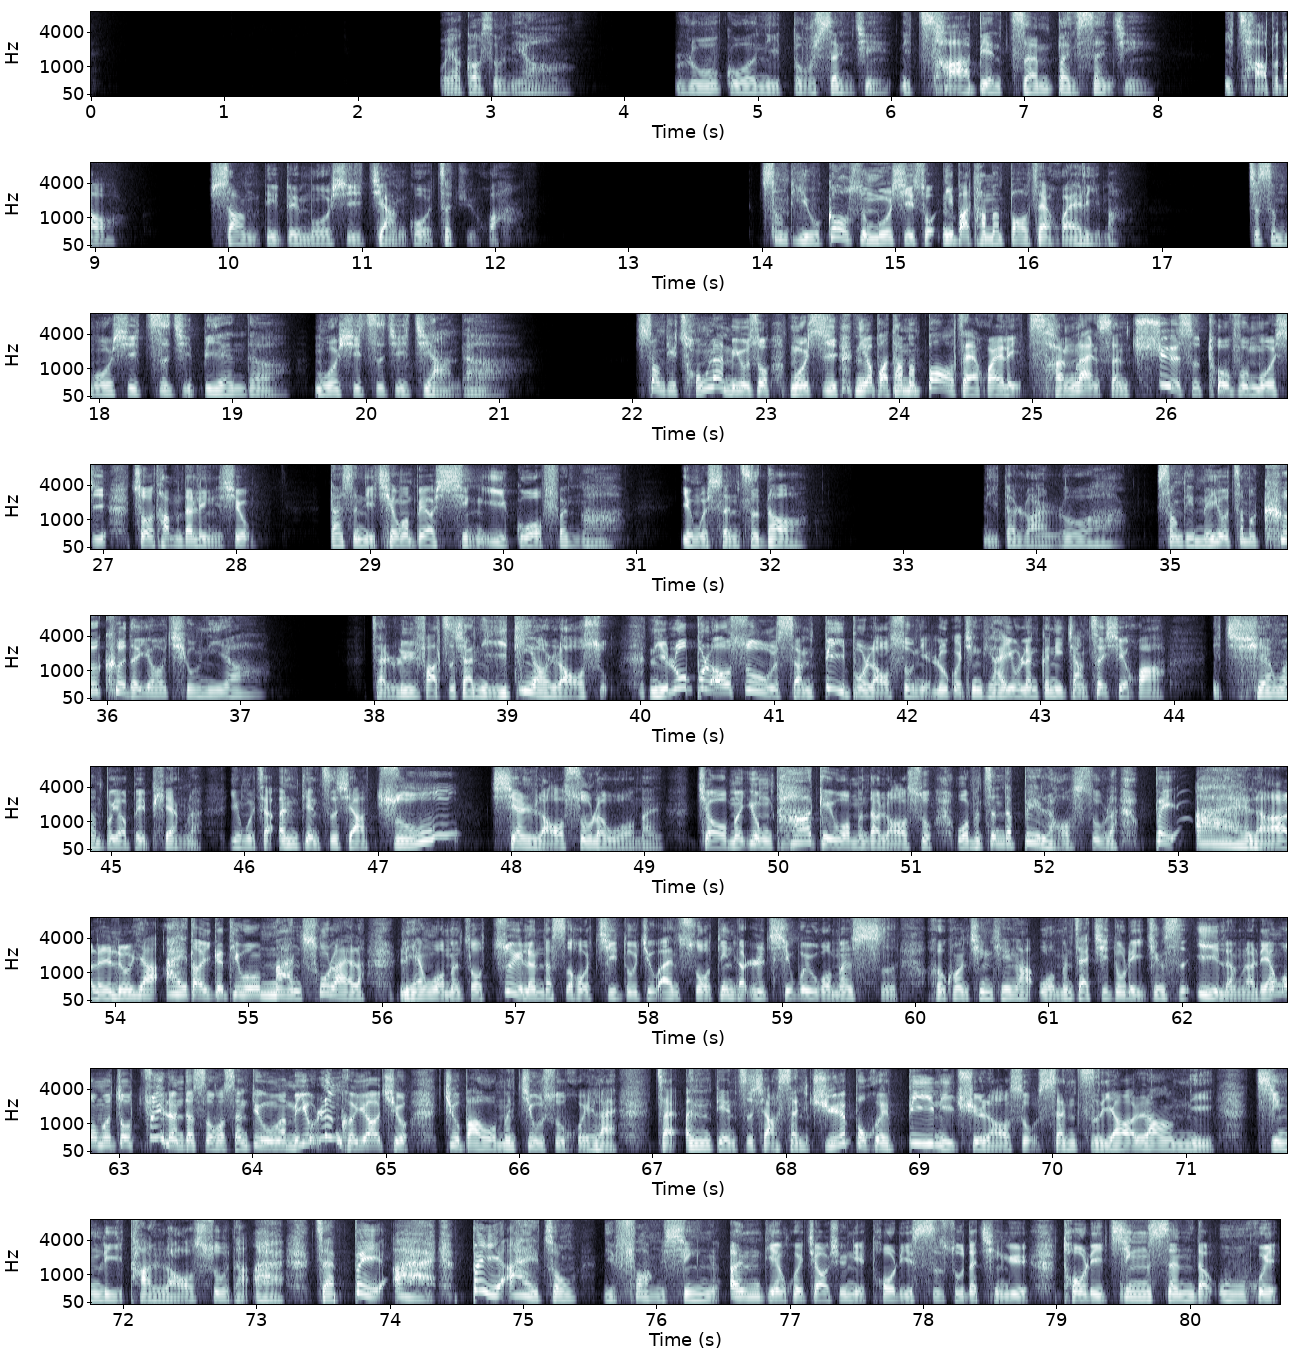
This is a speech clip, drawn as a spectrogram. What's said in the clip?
我要告诉你哦，如果你读圣经，你查遍整本圣经，你查不到上帝对摩西讲过这句话。上帝有告诉摩西说：“你把他们抱在怀里吗？”这是摩西自己编的，摩西自己讲的。上帝从来没有说：“摩西，你要把他们抱在怀里。”诚然，神确实托付摩西做他们的领袖，但是你千万不要行义过分啊，因为神知道你的软弱啊。上帝没有这么苛刻的要求你啊。在律法之下，你一定要饶恕。你若不饶恕，神必不饶恕你。如果今天还有人跟你讲这些话，你千万不要被骗了，因为在恩典之下，主。先饶恕了我们，叫我们用他给我们的饶恕，我们真的被饶恕了，被爱了。阿利路亚，爱到一个地步满出来了。连我们做罪人的时候，基督就按锁定的日期为我们死。何况今天啊，我们在基督里已经是义人了。连我们做罪人的时候，神对我们没有任何要求，就把我们救赎回来。在恩典之下，神绝不会逼你去饶恕，神只要让你经历他饶恕的爱，在被爱、被爱中。你放心，恩典会教训你脱离世俗的情欲，脱离今生的污秽，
